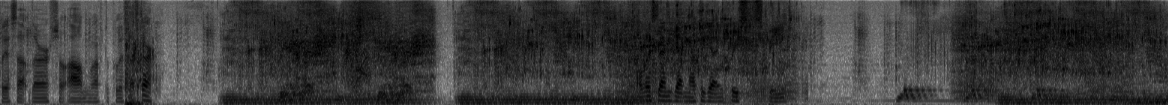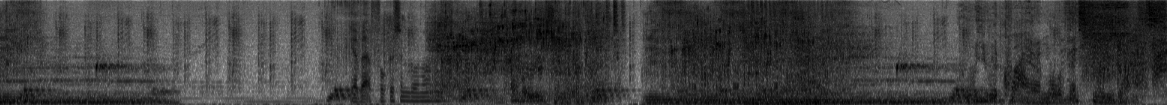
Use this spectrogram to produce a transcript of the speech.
place that there, so I'm gonna have to place that there. Obviously I'm getting that to get increased speed. Get a bit of focusing going on here. We require more gas.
